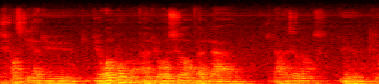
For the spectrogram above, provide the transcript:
Je pense qu'il a du, du rebond, enfin, du ressort, enfin, de la, résonance, du, tu.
